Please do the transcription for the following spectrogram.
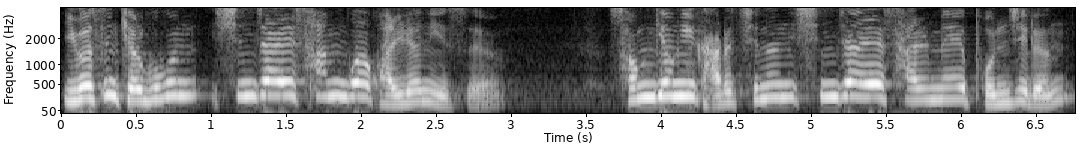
이것은 결국은 신자의 삶과 관련이 있어요. 성경이 가르치는 신자의 삶의 본질은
